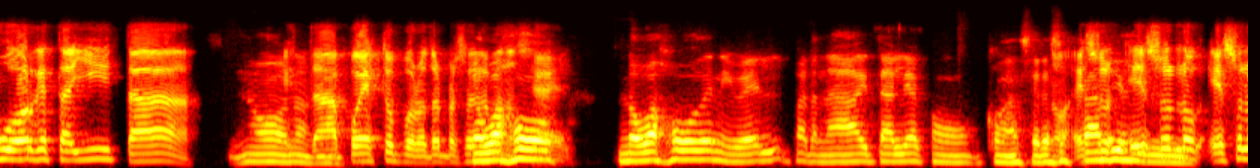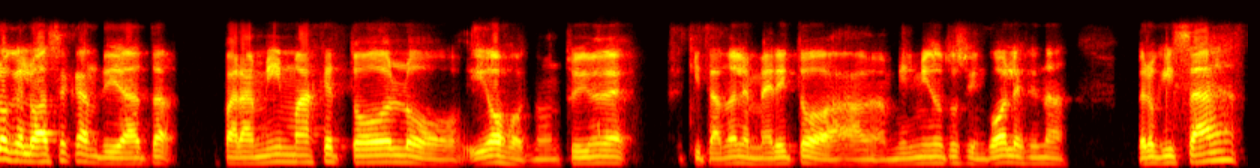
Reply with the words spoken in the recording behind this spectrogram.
jugador que está allí está no, no. Está puesto por otra persona. No bajó, no bajó de nivel para nada Italia con, con hacer esos cambios. Eso, es lo, eso es lo que lo hace candidata. Para mí, más que todo lo. Y ojo, no estoy quitándole mérito a, mil minutos sin goles ni nada. Pero quizás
